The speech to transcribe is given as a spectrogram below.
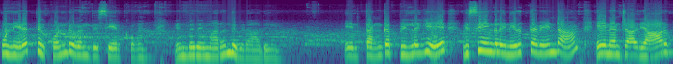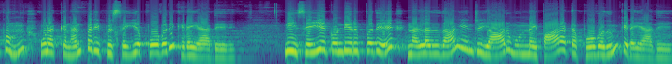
உன் இடத்தில் கொண்டு வந்து சேர்க்கும் என்பதை மறந்து விடாதே. என் தங்க பிள்ளையே விஷயங்களை நிறுத்த வேண்டாம். ஏனென்றால் யாருக்கும் உனக்கு நன்பறிப்பு செய்ய போவது கிடையாது. நீ செய்ய கொண்டிருப்பது நல்லதுதான் என்று யாரும் உன்னை பாராட்டப் போவதும் கிடையாது.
